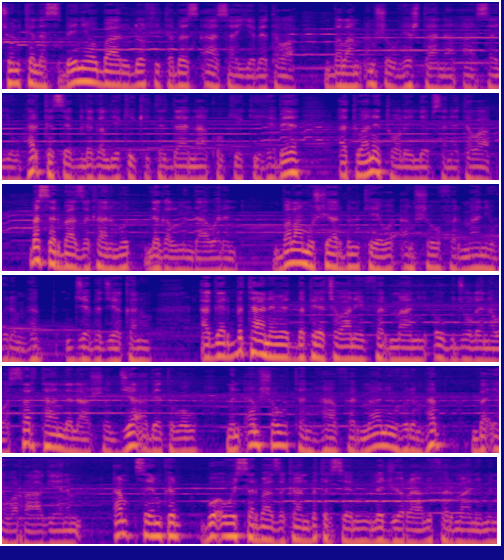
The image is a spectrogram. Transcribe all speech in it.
چونکە لە سبەینێ و بارودۆخی تەبەس ئاساییە بێتەوە بەڵام ئەمشەو هێشتا نائاسایی و هەر کەسێک لەگەڵ یەکێکی تردا ناکۆکیەکی هەبێ ئەتوانێت تۆڵەی لێبسەنێتەوە بە سەربازەکانم وت لەگەڵ مندا وەرن بەڵام وشیار بن کە ئێوە ئەمشەو فەرمانی هورمهەب جێبەجێکەن و ئەگەر بتانەوێت بە پێچەوانەی فەرمانی ئەو بجوڵێنەوە سەرتان لە لاشە جیا ئەبێتەوە و من ئەمشەو تەنها فەرمانی هورمهەب بە ئێوە ڕاگەیەنم. ئەم قسەیەم کرد بۆ ئەوەی سەربازەکان بترسێن و لە گوێڕایەڵی فەرمانی من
